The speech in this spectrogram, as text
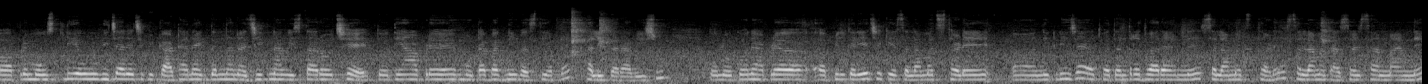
આપણે મોસ્ટલી એવું વિચારીએ છીએ કે કાંઠાના એકદમના નજીકના વિસ્તારો છે, તો ત્યાં આપણે મોટાભાગની વસ્તી આપણે ખાલી કરાવીશું. તો લોકોને આપણે અપીલ કરીએ છીએ કે સલામત સ્થળે નીકળી જાય અથવા તંત્ર દ્વારા એમને સલામત સ્થળે, સલામત આશ્રય સ્થાનમાં એમને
